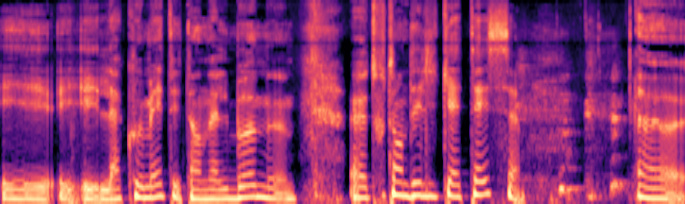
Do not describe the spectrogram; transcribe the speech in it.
Et, et, et, la comète est un album euh, tout en délicatesse. Euh,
